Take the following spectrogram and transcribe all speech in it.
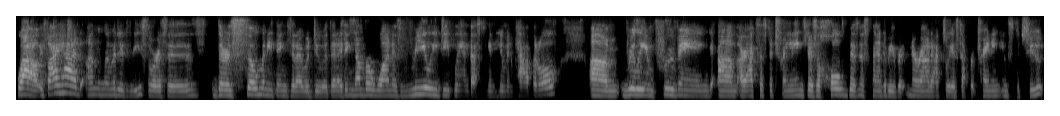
wow, if I had unlimited resources, there's so many things that I would do with it. I think number one is really deeply investing in human capital um, really improving um, our access to trainings. There's a whole business plan to be written around actually a separate training institute.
